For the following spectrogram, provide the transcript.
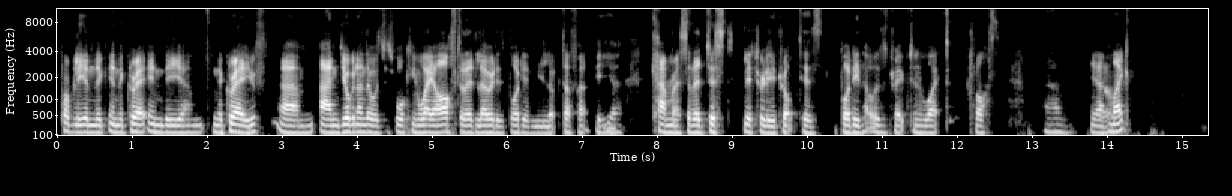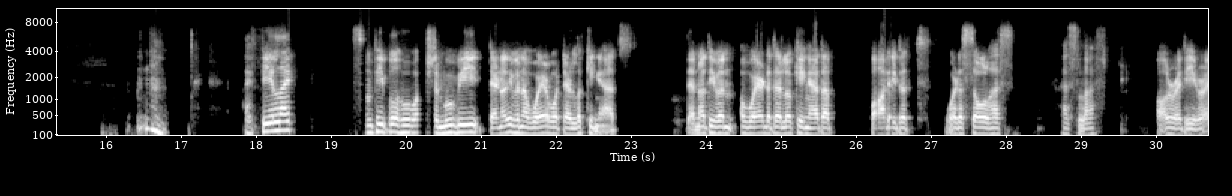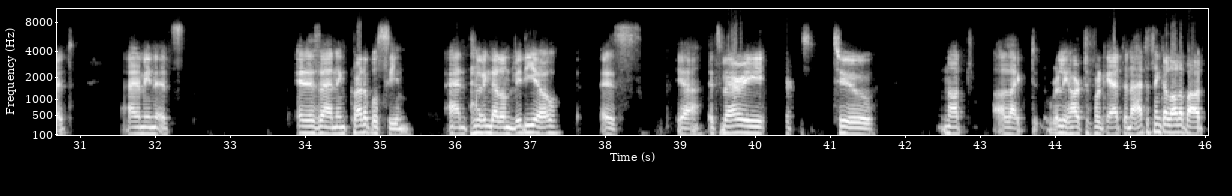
probably in the in the gra- in the um, in the grave, um, and Yogananda was just walking away after they'd lowered his body, and he looked up at the uh, camera. So they just literally dropped his body that was draped in a white cloth. Um, yeah, yeah, Mike. I feel like some people who watch the movie, they're not even aware what they're looking at. They're not even aware that they're looking at a body that where the soul has has left already, right? I mean, it's it is an incredible scene, and having that on video is, yeah, it's very to not uh, like really hard to forget. And I had to think a lot about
